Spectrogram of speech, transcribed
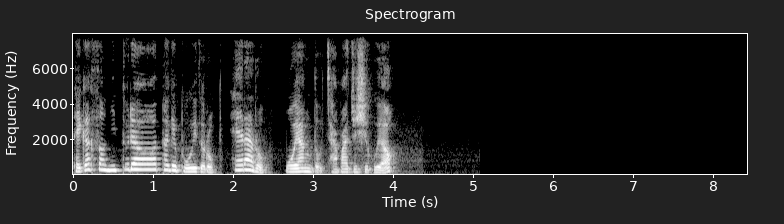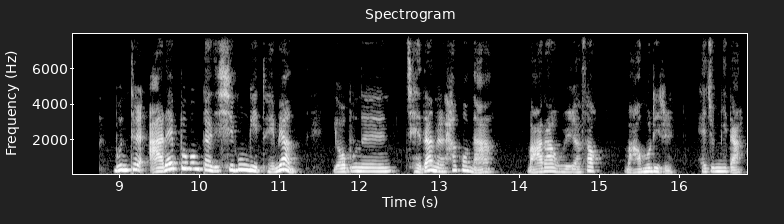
대각선이 뚜렷하게 보이도록 헤라로 모양도 잡아주시고요. 문틀 아랫부분까지 시공이 되면 여부는 재단을 하거나 말아 올려서 마무리를 해줍니다.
